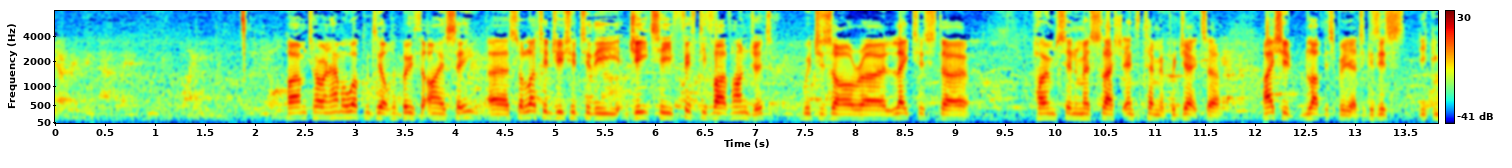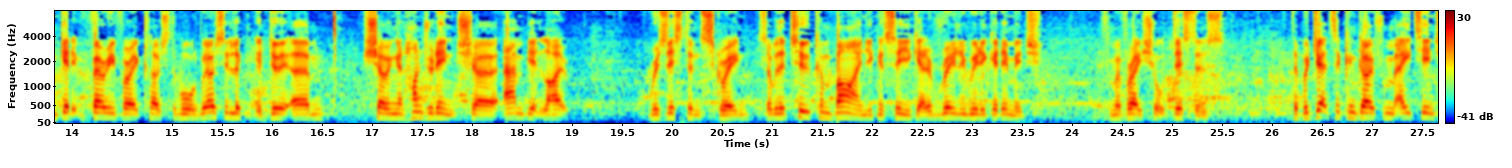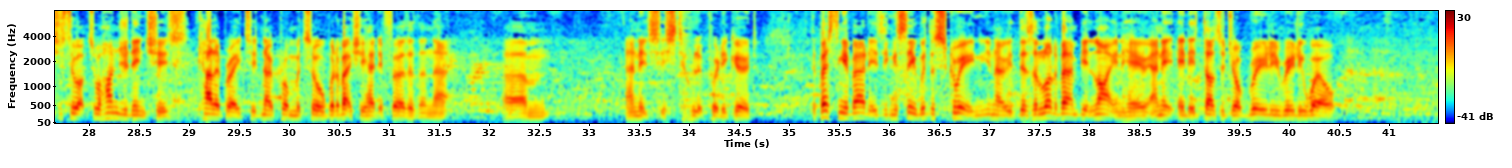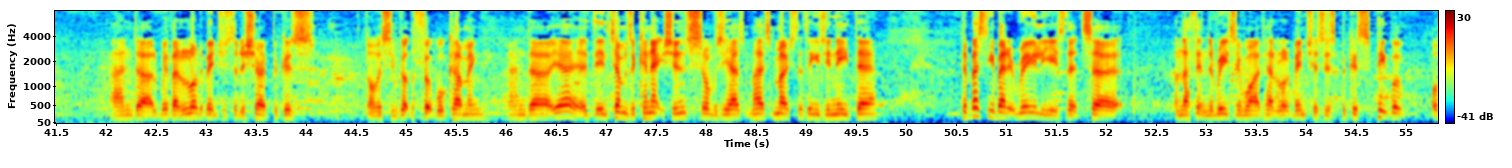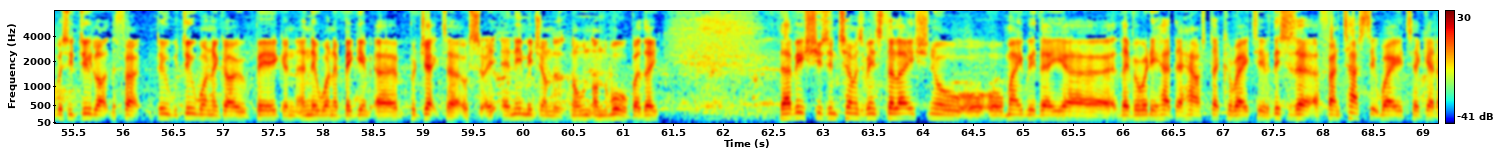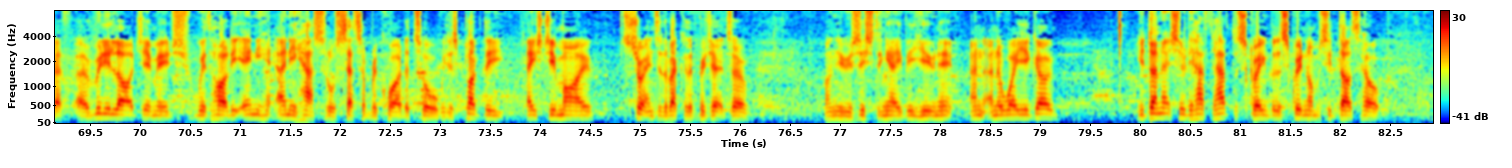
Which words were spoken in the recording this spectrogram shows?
Hi, I'm Tyrone Hammer. Welcome to the booth at ISE. Uh, so I'd like to introduce you to the GT 5500, which is our uh, latest uh, home cinema slash entertainment projector. I actually love this projector because it's you can get it very very close to the wall. We're also looking at do it um, showing a 100 inch uh, ambient light resistance screen. So with the two combined, you can see you get a really really good image from a very short distance. The projector can go from 80 inches to up to 100 inches, calibrated, no problem at all. But I've actually had it further than that, um, and it's, it's still looked pretty good. The best thing about it is you can see with the screen, you know, there's a lot of ambient light in here, and it, it does the job really, really well. And uh, we've had a lot of interest at the show because obviously we've got the football coming, and uh, yeah, in terms of connections, obviously has has most of the things you need there. The best thing about it really is that. Uh, and I think the reason why I've had a lot of interest is because people obviously do like the fact do do want to go big and, and they want a big uh, projector or an image on the on, the wall, but they they have issues in terms of installation, or, or, or maybe they uh, they've already had their house decorated. This is a, a fantastic way to get a, a, really large image with hardly any any hassle or setup required at all. We just plug the HDMI straight into the back of the projector on the existing AV unit, and, and away you go. You don't necessarily have to have the screen, but the screen obviously does help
